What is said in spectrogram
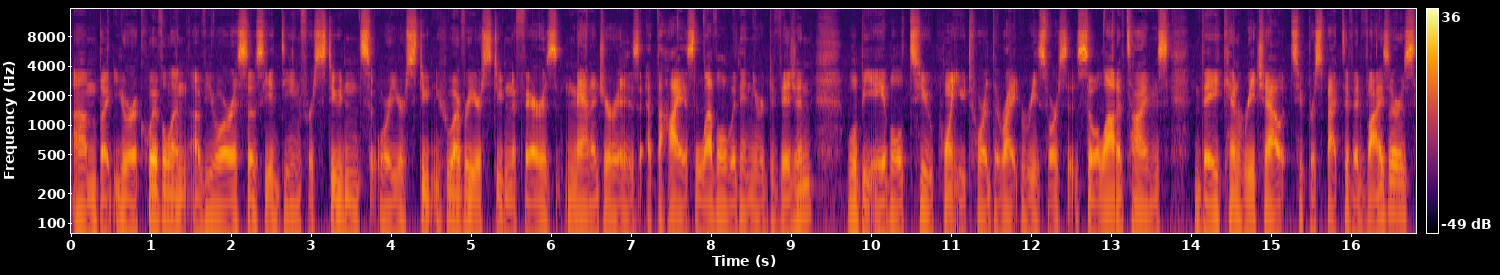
um, but your equivalent of your associate dean for students or your student whoever your student affairs manager is at the highest level within your division will be able to point you toward the right resources. So a lot of times they can reach out to prospective advisors.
